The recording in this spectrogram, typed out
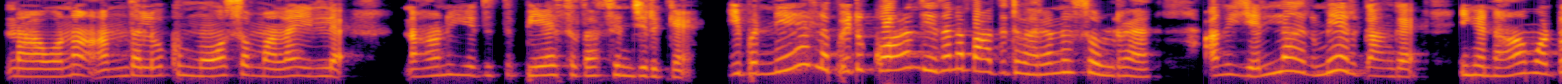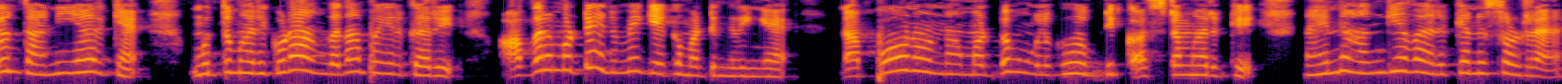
நான் ஒன்றும் அந்த அளவுக்கு மோசமாலாம் இல்ல. நானும் எதிர்த்து பேசதான் செஞ்சிருக்கேன். இப்ப நேர்ல போயிட்டு குழந்தைய தானே பாத்துட்டு வரேன்னு சொல்றேன். அங்க எல்லாருமே இருக்காங்க. இங்க நான் மட்டும் தனியா இருக்கேன். முத்துமாரி கூட அங்கதான் போயிருக்காரு. அவரை மட்டும் எதுவுமே கேட்க மாட்டேங்கிறீங்க. நான் போகணும்னா மட்டும் உங்களுக்கு இப்படி கஷ்டமா இருக்கு. நான் என்ன அங்கேயே இருக்கேன்னு சொல்றேன்.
